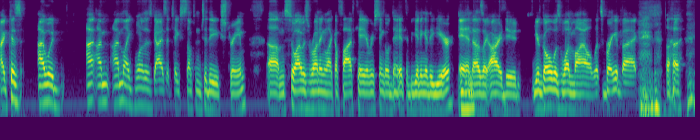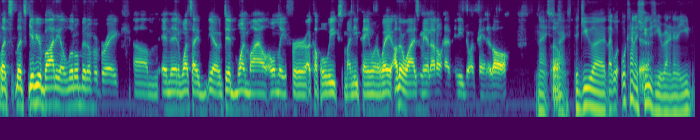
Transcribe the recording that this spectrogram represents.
I because I would I, am I'm, I'm like one of those guys that takes something to the extreme. Um, so I was running like a 5K every single day at the beginning of the year, mm-hmm. and I was like, all right, dude, your goal was one mile. Let's bring it back. Uh, let's let's give your body a little bit of a break. Um, and then once I you know did one mile only for a couple weeks, my knee pain went away. Otherwise, man, I don't have any joint pain at all. Nice, so, nice. Did you uh, like what, what kind of yeah. shoes are you running in? Are you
